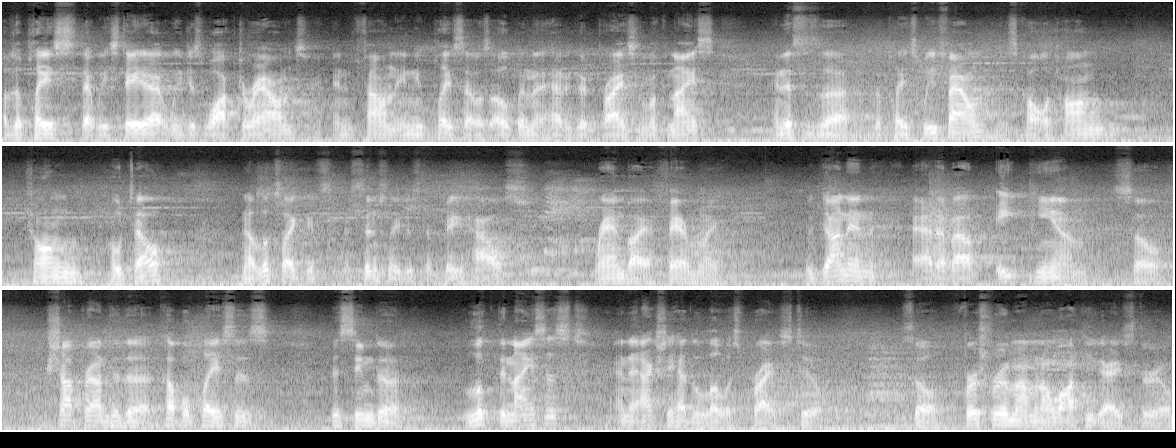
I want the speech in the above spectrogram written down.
of the place that we stayed at. We just walked around and found any place that was open that had a good price and looked nice. And this is uh, the place we found. It's called Hong Chong Hotel. Now it looks like it's essentially just a big house ran by a family. We got in at about 8 p.m. So we shopped around to the couple places. This seemed to look the nicest and it actually had the lowest price too. So first room I'm gonna walk you guys through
